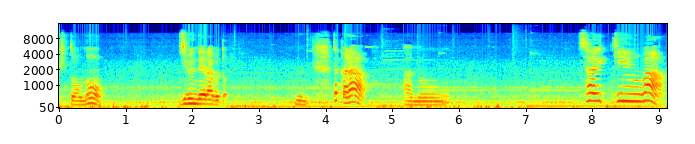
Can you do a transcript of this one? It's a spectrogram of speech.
人の自分で選ぶと。うん。だからあの最近は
